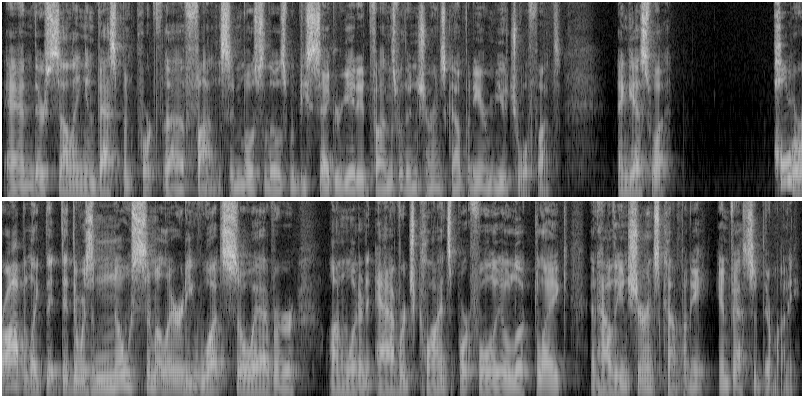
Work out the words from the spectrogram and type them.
and they're selling investment port, uh, funds, and most of those would be segregated funds with insurance company or mutual funds. And guess what? Polar opposite. Like th- th- there was no similarity whatsoever on what an average client's portfolio looked like and how the insurance company invested their money.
